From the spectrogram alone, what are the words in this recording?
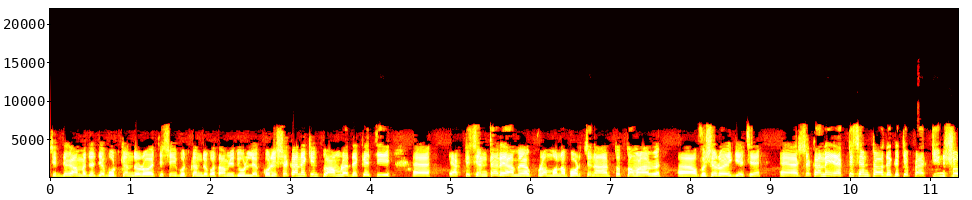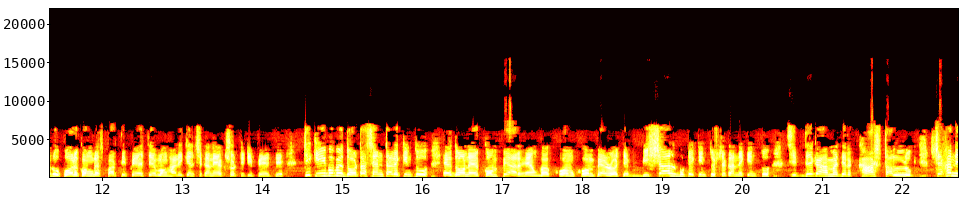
সিদ্দিক আহমেদের যে ভোট কেন্দ্র রয়েছে সেই ভোট কেন্দ্রের কথা আমি যদি উল্লেখ করি সেখানে কিন্তু আমরা দেখেছি একটি সেন্টারে আমি পুরো মনে পড়ছে না তথ্য আমার অফিসে রয়ে গিয়েছে। সেখানে একটি সেন্টার দেখেছি, প্রায় তিনশোর উপর কংগ্রেস প্রার্থী পেয়েছে এবং হারিকেন সেখানে একষট্টিটি পেয়েছে। ঠিক এইভাবে দটা সেন্টারে কিন্তু এক ধরনের কম্পেয়ার কম্পেয়ার রয়েছে। বিশাল বুটে কিন্তু সেখানে কিন্তু সিদ্দিক আহমেদের খাস তাল্লুক, সেখানে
